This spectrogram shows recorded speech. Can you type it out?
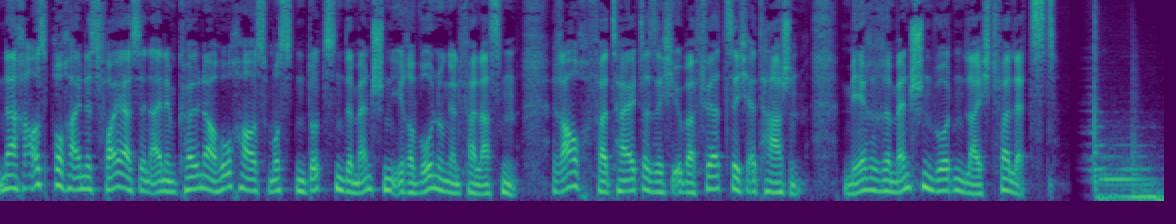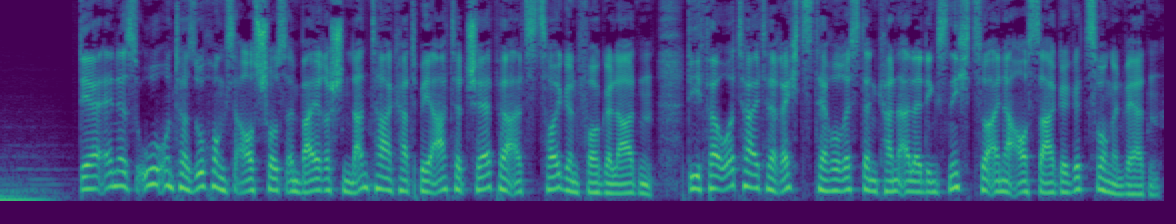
Nach Ausbruch eines Feuers in einem Kölner Hochhaus mussten Dutzende Menschen ihre Wohnungen verlassen. Rauch verteilte sich über 40 Etagen. Mehrere Menschen wurden leicht verletzt. Der NSU-Untersuchungsausschuss im Bayerischen Landtag hat Beate Zschäpe als Zeugin vorgeladen. Die verurteilte Rechtsterroristin kann allerdings nicht zu einer Aussage gezwungen werden.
